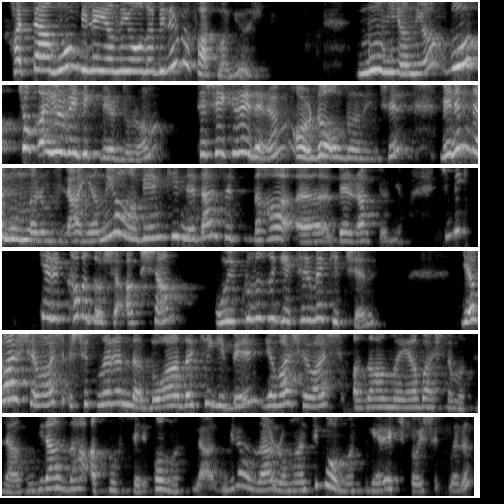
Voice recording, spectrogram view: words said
Hatta mum bile yanıyor olabilir mi Fatma Gül? Mum yanıyor. Bu çok ayurvedik bir durum. Teşekkür ederim orada olduğun için. Benim de mumlarım falan yanıyor ama benimki nedense daha e, berrak görünüyor. Şimdi bir kere Kapadoş'a akşam uykunuzu getirmek için yavaş yavaş ışıkların da doğadaki gibi yavaş yavaş azalmaya başlaması lazım. Biraz daha atmosferik olması lazım. Biraz daha romantik olması gerekiyor ışıkların.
